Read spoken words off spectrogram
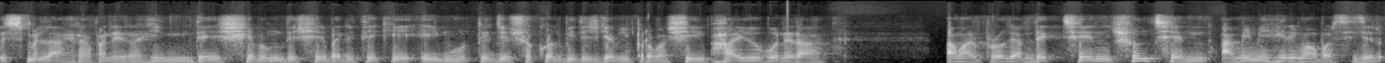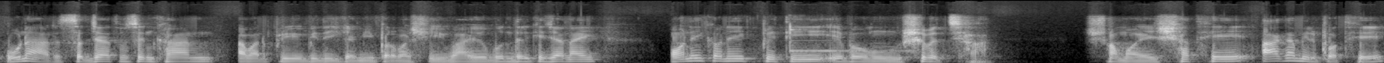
বিসমিল্লাহ রহমান রাহিম দেশ এবং দেশের বাড়ি থেকে এই মুহূর্তে যে সকল বিদেশগামী প্রবাসী ভাই ও বোনেরা আমার প্রোগ্রাম দেখছেন, শুনছেন, আমি মেহেরিমা ওভারসিজের ওনার সজ্জাদ হোসেন খান, আমার প্রিয় বিদেশগামী প্রবাসী ভাই ও বোনদেরকে জানাই অনেক অনেক প্রীতি এবং শুভেচ্ছা। সময়ের সাথে আগামীর পথে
